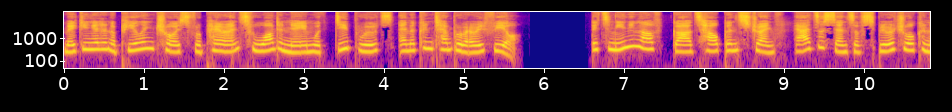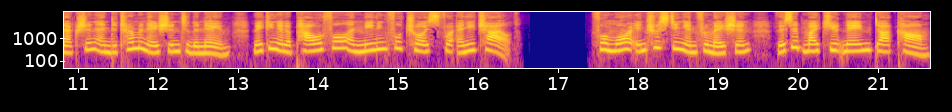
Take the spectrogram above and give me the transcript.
making it an appealing choice for parents who want a name with deep roots and a contemporary feel. Its meaning of God's help and strength adds a sense of spiritual connection and determination to the name, making it a powerful and meaningful choice for any child. For more interesting information, visit mycutename.com.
